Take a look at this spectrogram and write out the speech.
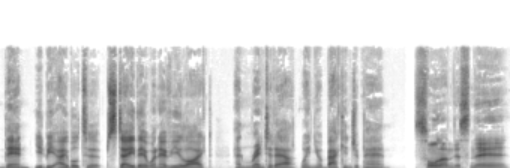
Then you'd be able to stay there whenever you liked and rent it out when you're back in Japan. そうなんですね。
